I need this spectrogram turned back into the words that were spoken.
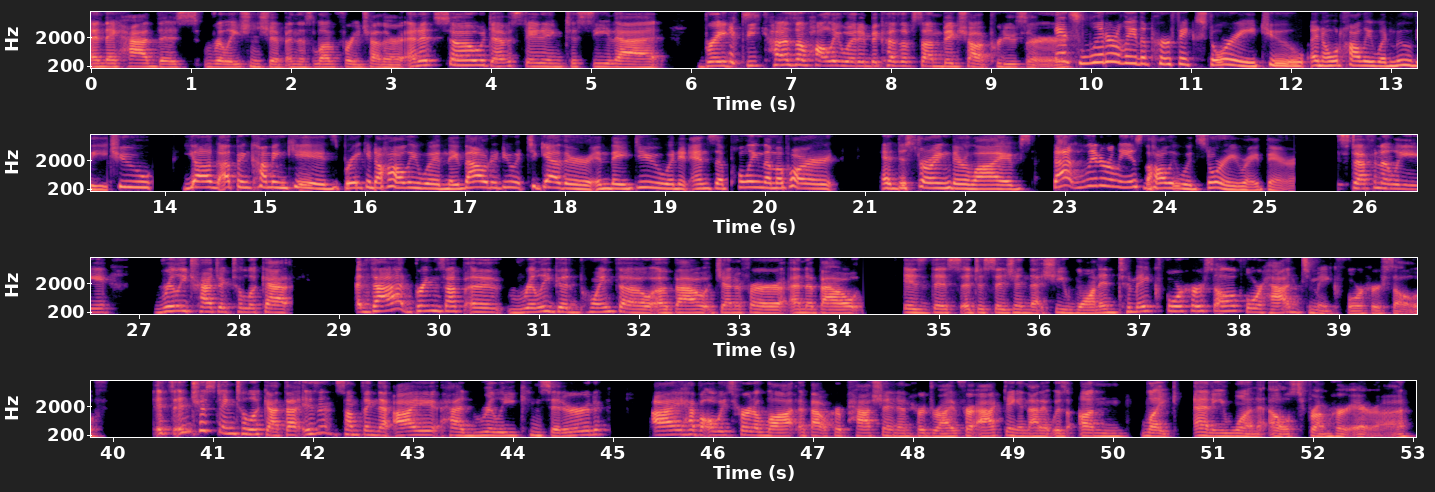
And they had this relationship and this love for each other. And it's so devastating to see that break it's, because of Hollywood and because of some big shot producer. It's literally the perfect story to an old Hollywood movie. To young up and coming kids break into Hollywood and they vow to do it together and they do and it ends up pulling them apart and destroying their lives. That literally is the Hollywood story right there. It's definitely really tragic to look at. That brings up a really good point though about Jennifer and about is this a decision that she wanted to make for herself or had to make for herself? It's interesting to look at. That isn't something that I had really considered. I have always heard a lot about her passion and her drive for acting, and that it was unlike anyone else from her era.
